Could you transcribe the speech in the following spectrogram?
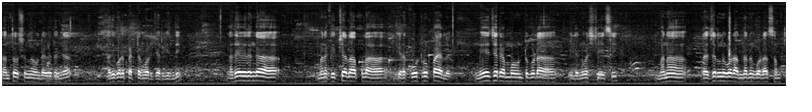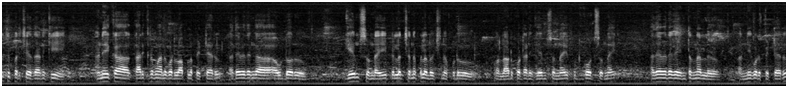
సంతోషంగా ఉండే విధంగా అది కూడా పెట్టడం కూడా జరిగింది. అదేవిధంగా మనకి ఇచ్చే లోపల ఇక్కడ కోటి రూపాయలు మేజర్ అమౌంట్ కూడా వీళ్ళు ఇన్వెస్ట్ చేసి మన ప్రజలను కూడా అందరిని కూడా సంతృప్తి పరిచేదానికి అనేక కార్యక్రమాలు కూడా లోపల పెట్టారు. అదేవిధంగా అవుట్డోర్ గేమ్స్ ఉన్నాయి. పిల్ల చిన్నపిల్లలు వచ్చినప్పుడు వాళ్ళు ఆడుకోవడానికి గేమ్స్ ఉన్నాయి ఫుడ్ కోర్ట్స్ ఉన్నాయి. అదేవిధంగా ఇంటర్నల్ అన్నీ కూడా పెట్టారు.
